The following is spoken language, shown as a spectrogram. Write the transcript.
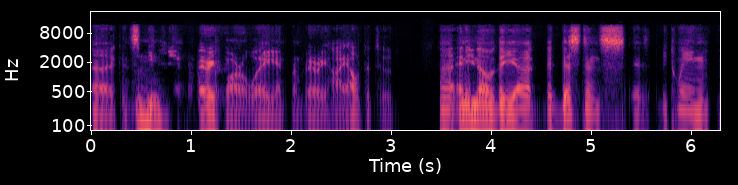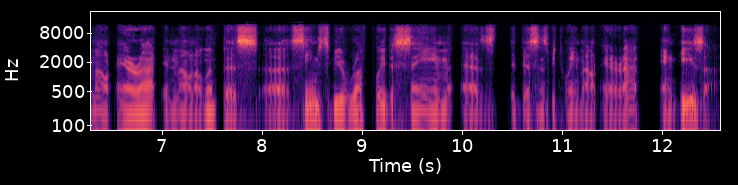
Uh, it can see mm-hmm. from very far away and from very high altitude. Uh, and you know the uh, the distance between Mount Ararat and Mount Olympus uh, seems to be roughly the same as the distance between Mount Ararat and Giza,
